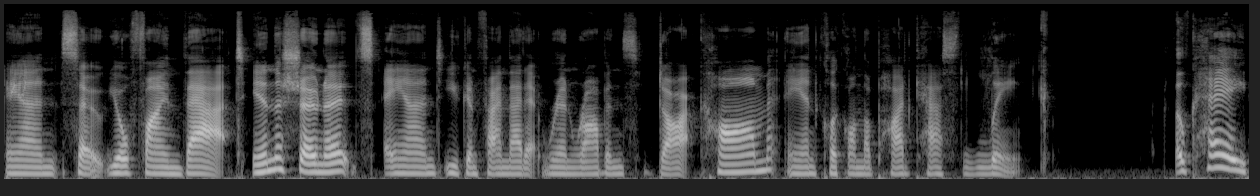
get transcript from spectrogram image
And so you'll find that in the show notes, and you can find that at renrobbins.com and click on the podcast link. Okay,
